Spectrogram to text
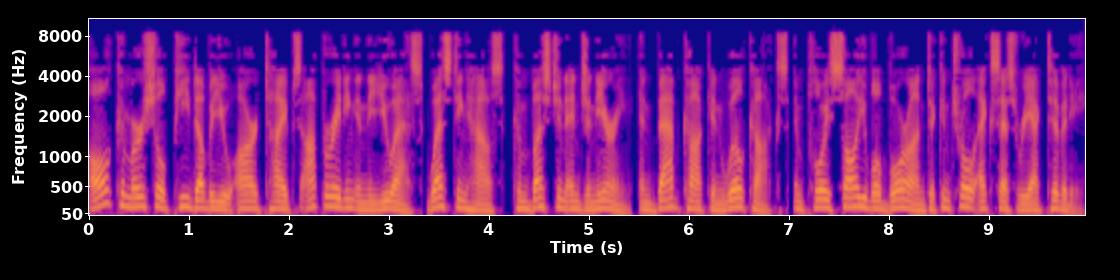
All commercial PWR types operating in the U.S. Westinghouse, Combustion Engineering, and Babcock & Wilcox employ soluble boron to control excess reactivity.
